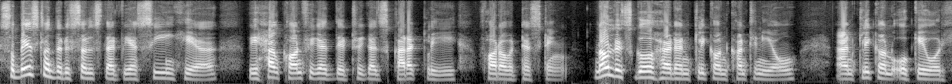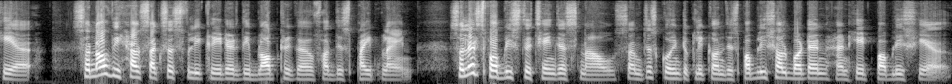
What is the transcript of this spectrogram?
So based on the results that we are seeing here we have configured the triggers correctly for our testing. Now let's go ahead and click on continue and click on OK over here. So now we have successfully created the blob trigger for this pipeline. So let's publish the changes now. So I'm just going to click on this publish all button and hit publish here.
